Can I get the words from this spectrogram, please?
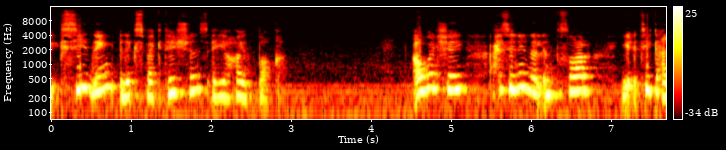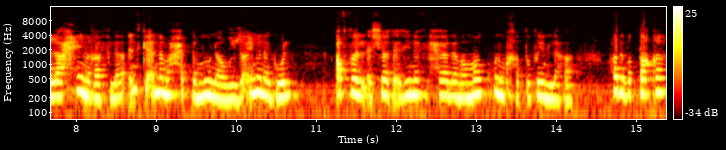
Exceeding expectations هي هاي الطاقة. أول شيء أحس إن الانتصار يأتيك على حين غفلة. أنت كأنما حتى مو ناوي. دائما أقول أفضل الأشياء تأتينا في الحياة لما ما نكون مخططين لها. هذه بالطاقة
